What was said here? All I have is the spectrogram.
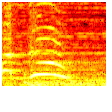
must do?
